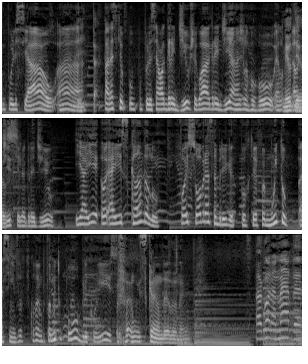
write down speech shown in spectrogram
um policial. Ah, Eita. parece que o, o policial agrediu, chegou a agredir a Ângela Rorô. Ela, Meu ela Deus. disse que ele agrediu. E aí, aí escândalo foi sobre essa briga, porque foi muito, assim, ficou, foi muito público isso. Foi um escândalo, né? Agora nada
